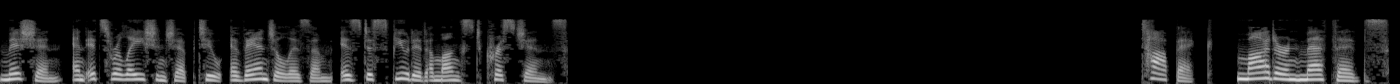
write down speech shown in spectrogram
mission, and its relationship to evangelism is disputed amongst Christians. Modern methods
